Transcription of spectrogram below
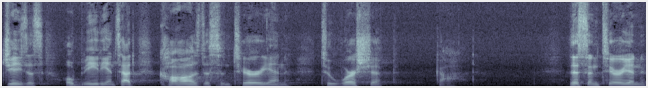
Jesus' obedience had caused the centurion to worship. This centurion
